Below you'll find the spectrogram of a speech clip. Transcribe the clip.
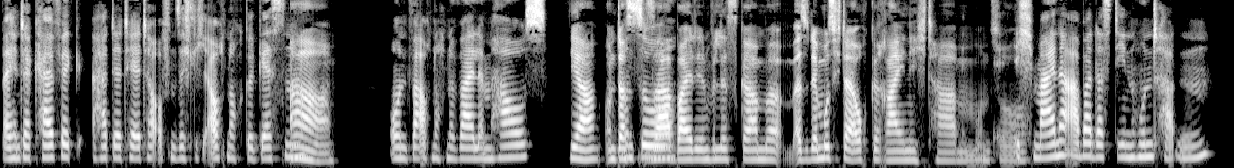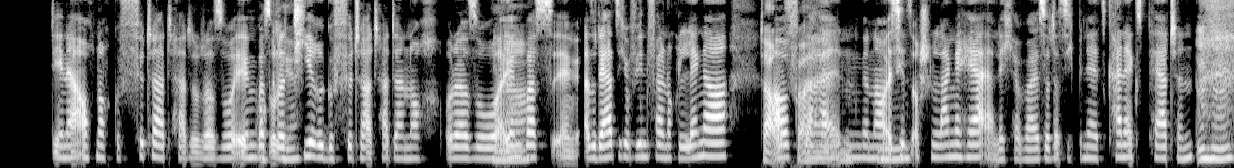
Bei Hinterkaifeck hat der Täter offensichtlich auch noch gegessen Ah, und war auch noch eine Weile im Haus. ja, und das Und so- sah bei den Williska, also der muss sich da auch gereinigt haben und so. Ich meine aber, dass die einen Hund hatten, den er auch noch gefüttert hat oder so. Irgendwas Okay. oder Tiere gefüttert hat er noch oder so. Ja. Irgendwas. irg- Also der hat sich auf jeden Fall noch länger da aufgehalten. Genau. Ist Mhm. jetzt auch schon lange her, ehrlicherweise, dass ich bin ja jetzt keine Expertin, Mhm.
